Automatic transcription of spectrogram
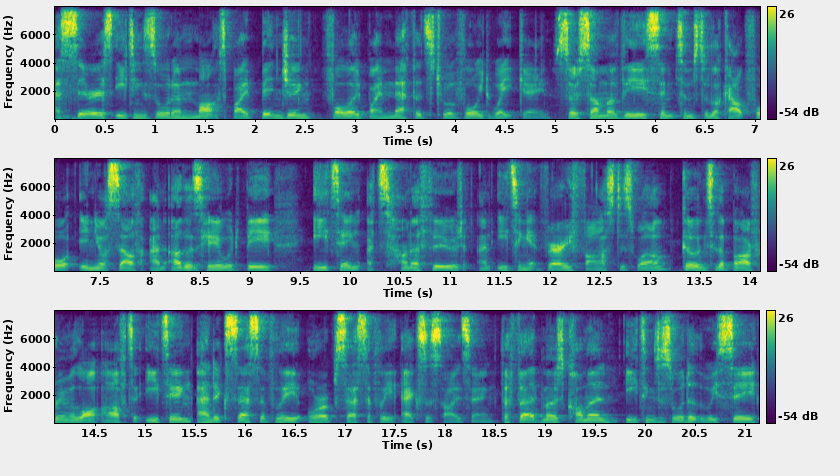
a serious eating disorder marked by binging, followed by methods to avoid weight gain. So, some of the symptoms to look out for in yourself and others here would be eating a ton of food and eating it very fast as well, going to the bathroom a lot after eating, and excessively or obsessively exercising. The third most common eating disorder that we see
